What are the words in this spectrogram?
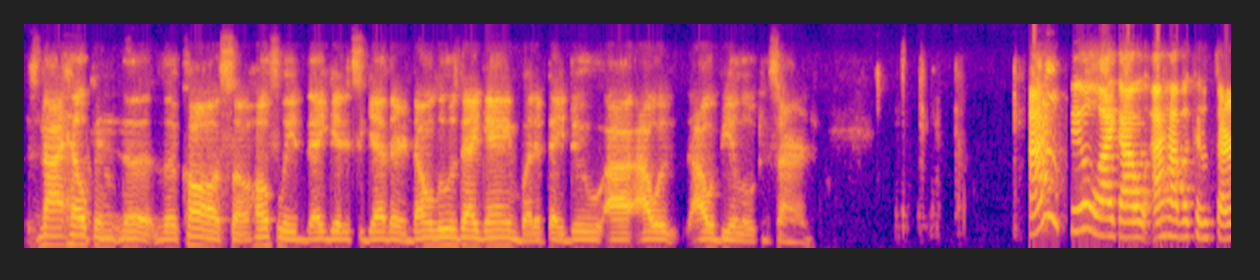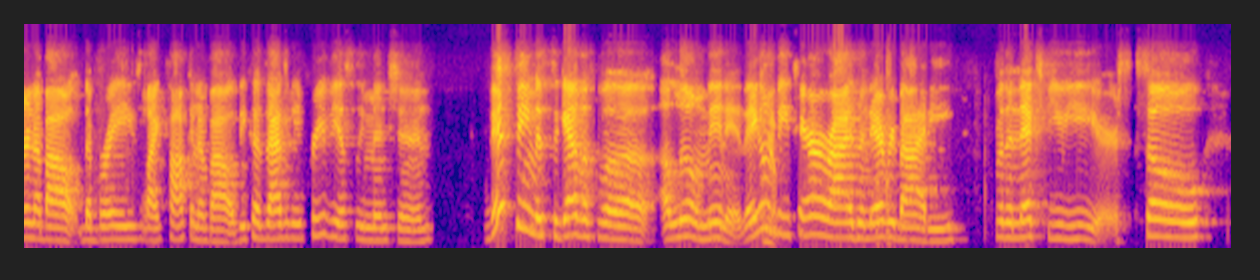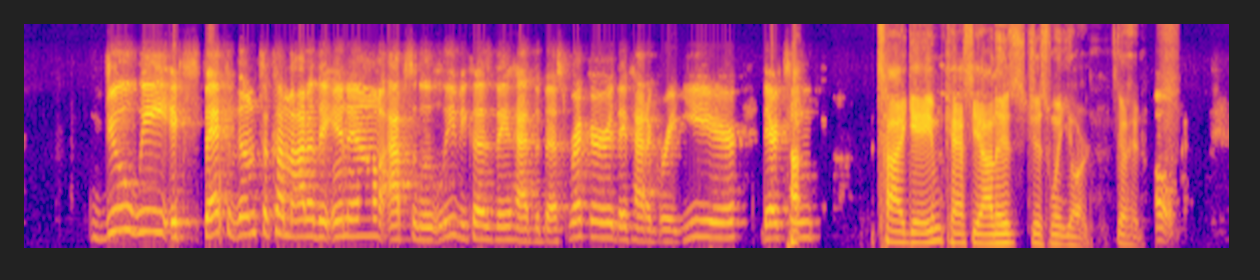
it's not helping the the cause. So hopefully they get it together and don't lose that game. But if they do, I, I would I would be a little concerned. I don't feel like I, I have a concern about the Braves, like talking about, because as we previously mentioned, this team is together for a little minute. They're going to be terrorizing everybody for the next few years. So, do we expect them to come out of the NL? Absolutely, because they've had the best record. They've had a great year. Their team. tie game. Castellanos just went yard. Go ahead. Oh,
